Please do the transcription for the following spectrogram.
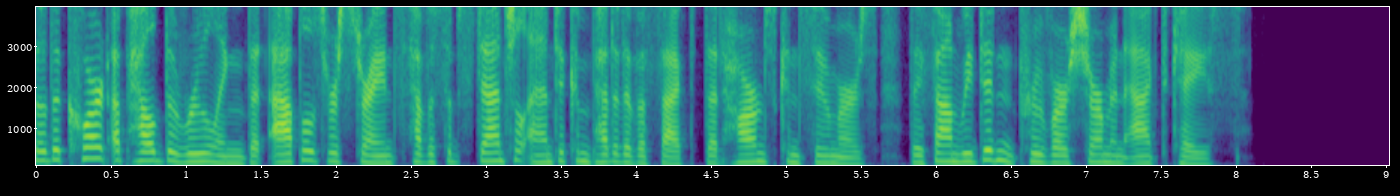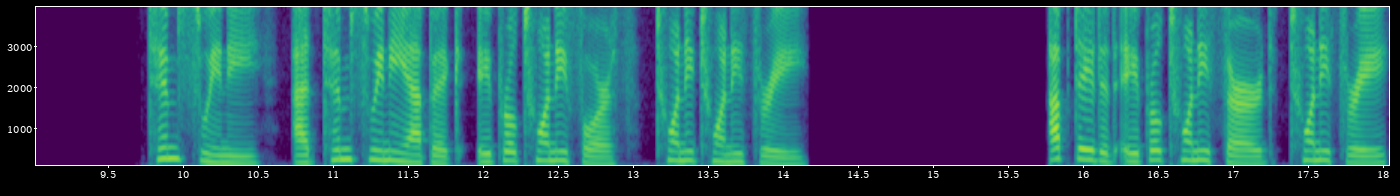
Though the court upheld the ruling that Apple's restraints have a substantial anti competitive effect that harms consumers, they found we didn't prove our Sherman Act case. Tim Sweeney, at Tim Sweeney Epic, April 24, 2023. Updated April 23, 23,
